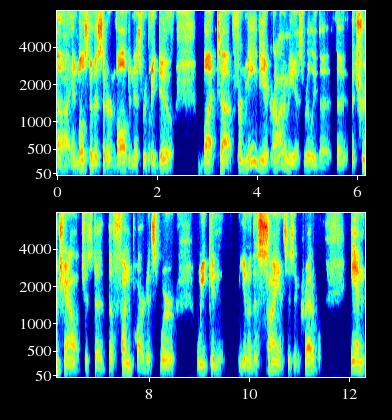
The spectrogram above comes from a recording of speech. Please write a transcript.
Uh, and most of us that are involved in this really do. But uh, for me, the agronomy is really the, the, the true challenge. Is the the fun part. It's where we can, you know, the science is incredible, and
